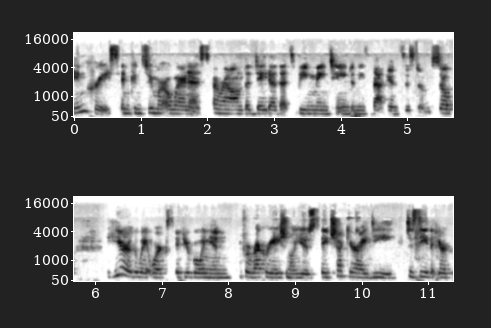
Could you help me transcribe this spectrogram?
increase in consumer awareness around the data that's being maintained in these back-end systems. So here, the way it works, if you're going in for recreational use, they check your ID to see that you're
